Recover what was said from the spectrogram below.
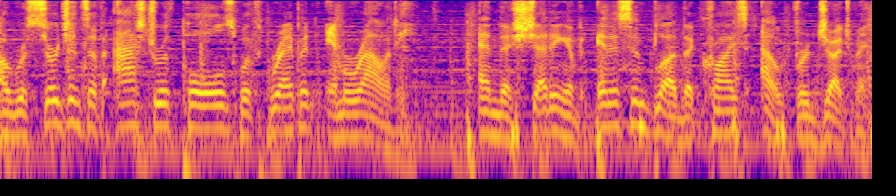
a resurgence of Ashtoreth poles with rampant immorality, and the shedding of innocent blood that cries out for judgment.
